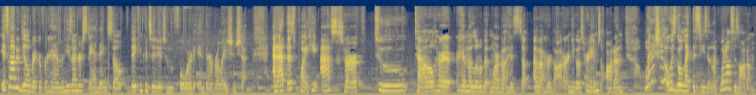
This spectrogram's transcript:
it's not a deal breaker for him and he's understanding so they can continue to move forward in their relationship and at this point he asks her to tell her him a little bit more about his about her daughter. And he goes her name's autumn. Why does she always go like the season? Like what else is autumn?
